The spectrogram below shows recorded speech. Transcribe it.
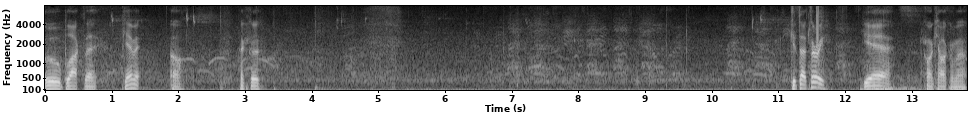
Ooh, block that. Damn it. Oh. Good. Get that three. Yeah. Come on, talking about.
